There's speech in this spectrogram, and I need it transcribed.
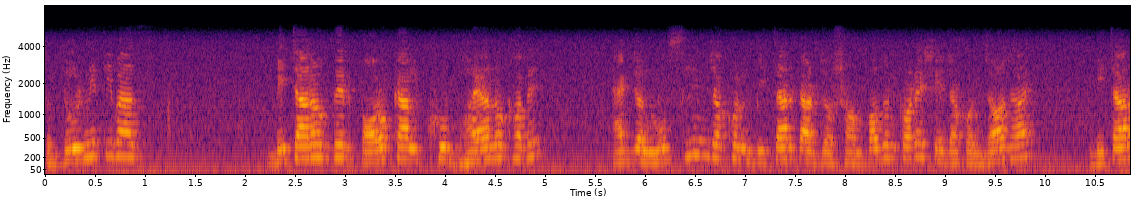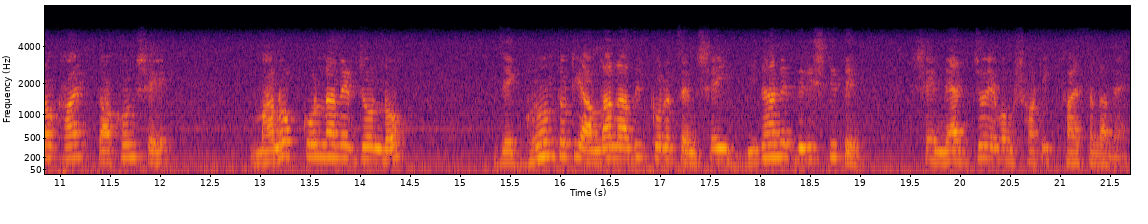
তো দুর্নীতিবাজ বিচারকদের পরকাল খুব ভয়ানক হবে। একজন মুসলিম যখন বিচার কার্য সম্পাদন করে, সে যখন জজ হয়, বিচারক হয়, তখন সে মানব কল্যাণের জন্য যে গ্রন্থটি আল্লাহ নাজির করেছেন, সেই বিধানের দৃষ্টিতে সে ন্যায্য এবং সঠিক ফায়সালা দেয়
